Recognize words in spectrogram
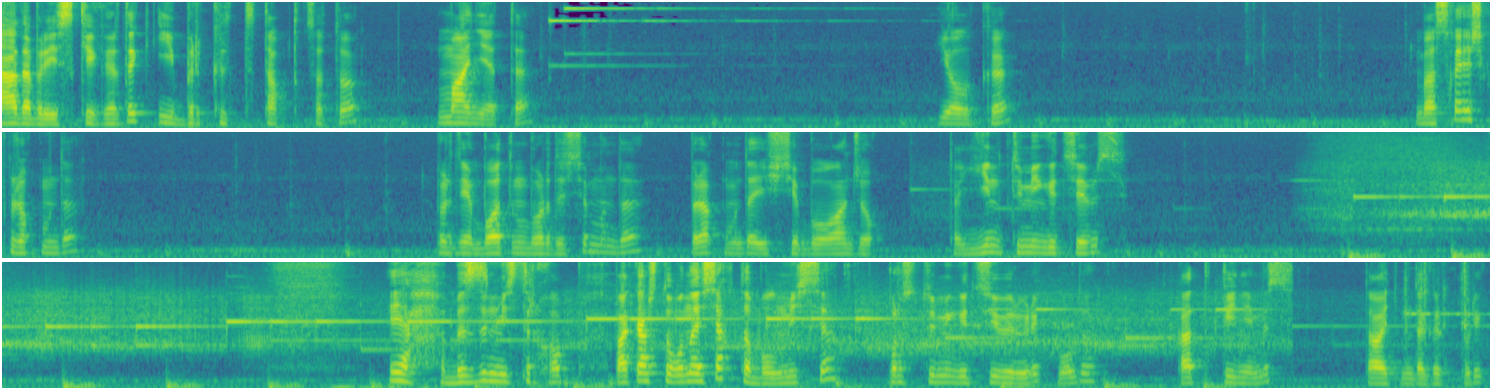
тағы да бір есікке кірдік и бір кілтті таптық зато. Монета. Елка. Басқа ешкім жоқ мұнда. Бірден ботым бор десем мұнда. Бірақ мұнда ештеңе болған жоқ. Так енді төменге түсеміз. Иә біздің мистер хоп. Пока что оңай сияқты бұл миссия просто төменге түсе беру керек болды. Қатты қиын емес. Давайте мында кіріп көрейік.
